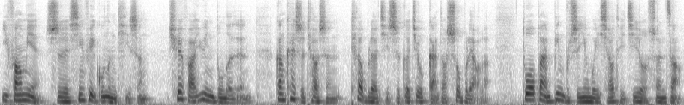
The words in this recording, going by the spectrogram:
一方面是心肺功能提升，缺乏运动的人刚开始跳绳跳不了几十个就感到受不了了，多半并不是因为小腿肌肉酸胀，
